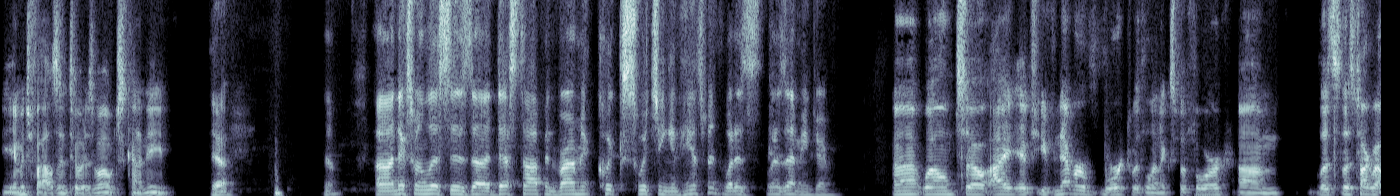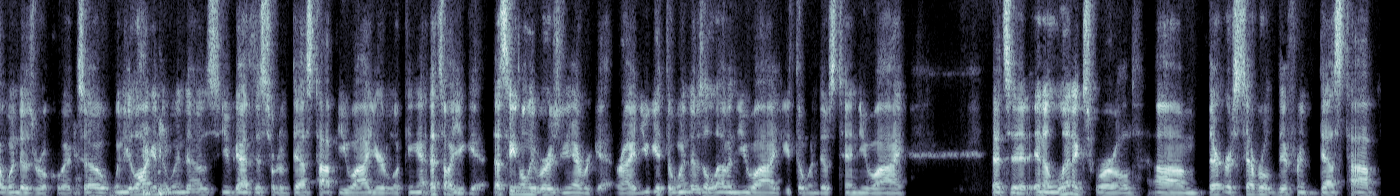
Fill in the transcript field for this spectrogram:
image files into it as well, which is kind of neat. Yeah. Uh, next one on the list is uh, desktop environment quick switching enhancement. What is what does that mean, Jeremy? Uh, well, so I if you've never worked with Linux before, um, let's let's talk about Windows real quick. So when you log into Windows, you've got this sort of desktop UI you're looking at. That's all you get. That's the only version you ever get, right? You get the Windows 11 UI, you get the Windows 10 UI. That's it. In a Linux world, um, there are several different desktop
